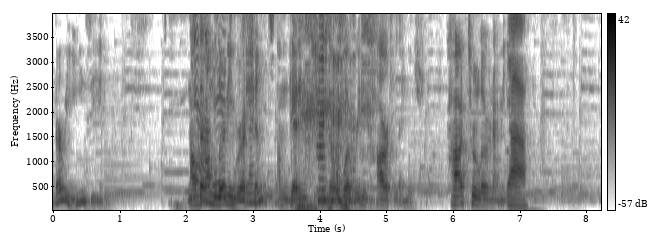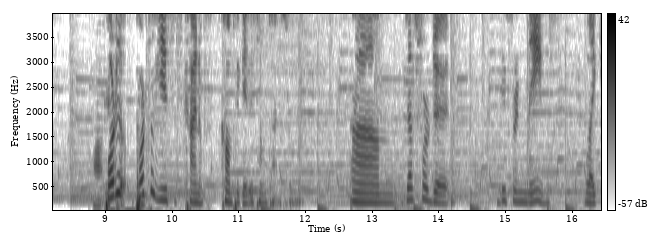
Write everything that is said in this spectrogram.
very easy. Now yeah, that I'm learning Russian, languages. I'm getting to know a really hard language. Hard to learn, I mean. Yeah. Port Portuguese is kind of complicated sometimes for me. Um, just for the different names, like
